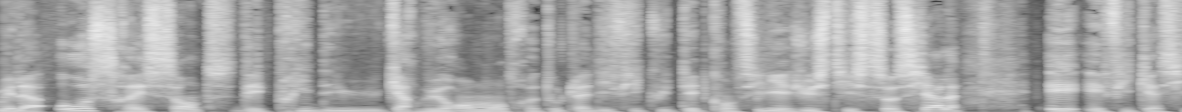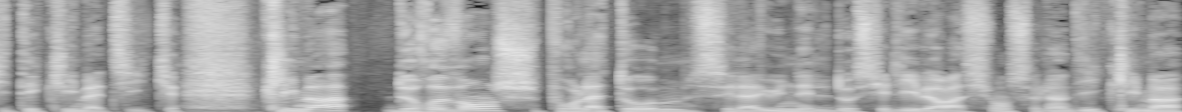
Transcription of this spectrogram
Mais la hausse récente des prix du carburant montre toute la difficulté de concilier justice sociale et efficacité climatique. Climat de revanche pour l'atome, c'est la une et le dossier de libération ce lundi. Climat,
